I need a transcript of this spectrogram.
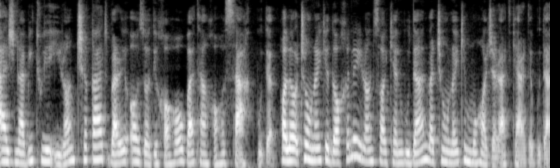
اجنبی توی ایران چقدر برای آزادیخواها و وطنخواها سخت بوده. حالا چه اونایی که داخل ایران ساکن بودن و چه اونایی که مهاجرت کرده بودن.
